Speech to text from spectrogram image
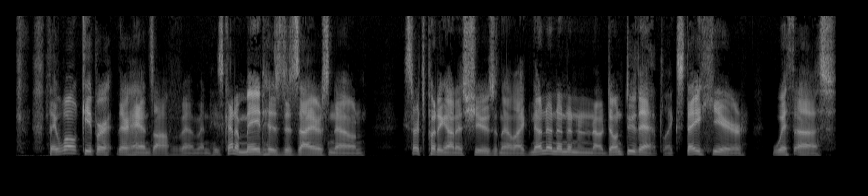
they won't keep her, their hands off of him, and he's kind of made his desires known. He starts putting on his shoes, and they're like, "No, no, no, no, no, no! Don't do that! Like, stay here with us."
